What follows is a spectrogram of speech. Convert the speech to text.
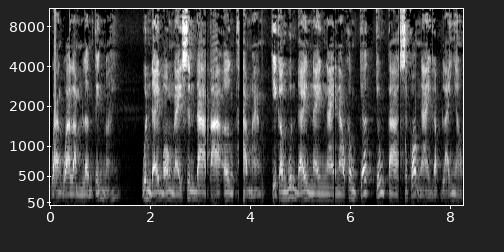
Hoàng Hoa Lâm lên tiếng nói, huynh đệ bọn này xin đa tạ ơn tha mạng, chỉ cần huynh đệ này ngày nào không chết, chúng ta sẽ có ngày gặp lại nhau.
